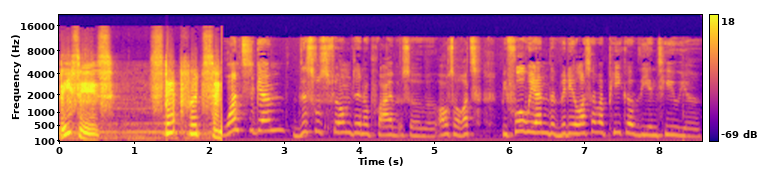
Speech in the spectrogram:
This is Stepford Central. Once again, this was filmed in a private server. Also, let's before we end the video, let's have a peek of the interior.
